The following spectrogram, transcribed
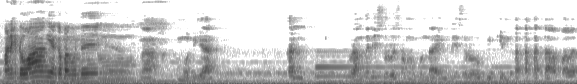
maneh doang yang kebangun teh. Oh. nah kemudian kan orang tuh disuruh sama Bunda Aing disuruh bikin kata-kata apa lah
